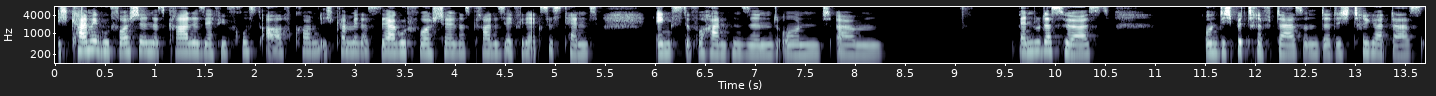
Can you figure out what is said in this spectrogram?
ich kann mir gut vorstellen, dass gerade sehr viel Frust aufkommt. Ich kann mir das sehr gut vorstellen, dass gerade sehr viele Existenzängste vorhanden sind. Und ähm, wenn du das hörst und dich betrifft das und dich triggert das,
